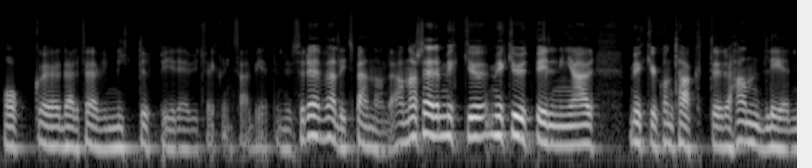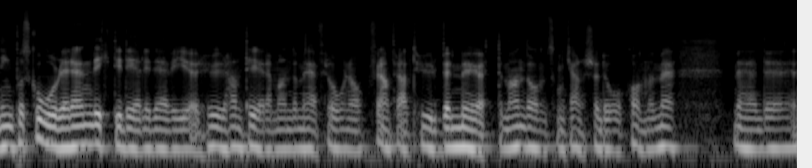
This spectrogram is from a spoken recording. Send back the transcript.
Och eh, därför är vi mitt uppe i det utvecklingsarbetet nu. Så det är väldigt spännande. Annars är det mycket, mycket utbildningar, mycket kontakter, handledning på skolor är en viktig del i det vi gör. Hur hanterar man de här frågorna och framförallt hur bemöter man de som kanske då kommer med, med eh,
